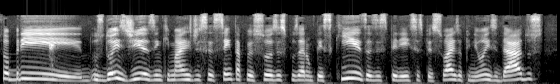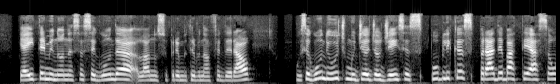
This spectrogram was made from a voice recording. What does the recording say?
sobre os dois dias em que mais de 60 pessoas expuseram pesquisas, experiências pessoais, opiniões e dados. E aí terminou nessa segunda, lá no Supremo Tribunal Federal, o segundo e último dia de audiências públicas para debater a ação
